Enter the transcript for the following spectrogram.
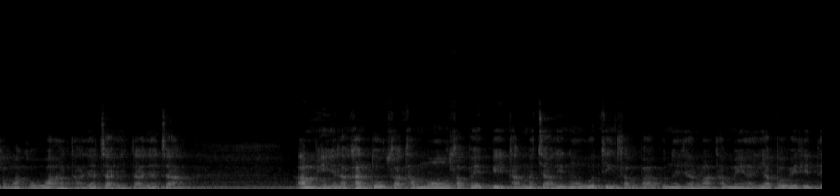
สมะโควะหัตถายะจะอิตายะจาอัมเหระขันตุสัทธรรมโมสัพเพปิธรรมจาริโนวุติงสัมปาปุญญยามะธรรมเมอายะปะเวทิเต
